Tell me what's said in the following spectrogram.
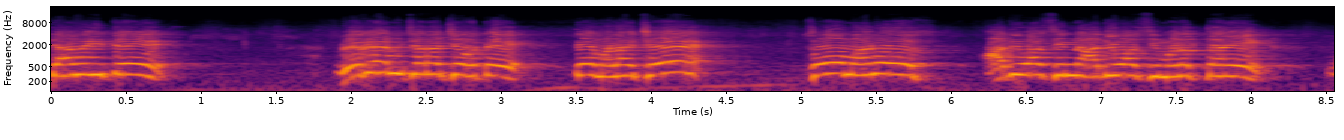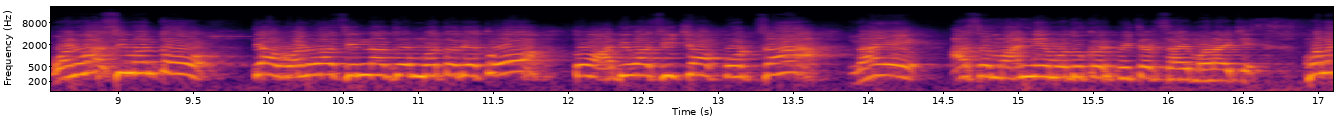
त्यावेळी ते वेगळ्या विचाराचे होते. ते म्हणायचे जो माणूस आदिवासींना आदिवासी म्हणत नाही. वनवासी म्हणतो. त्या वनवासींना जो मत देतो तो आदिवासीच्या पोटचा नाही असं मान्य मधुकर पिचर साहेब म्हणायचे. मला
